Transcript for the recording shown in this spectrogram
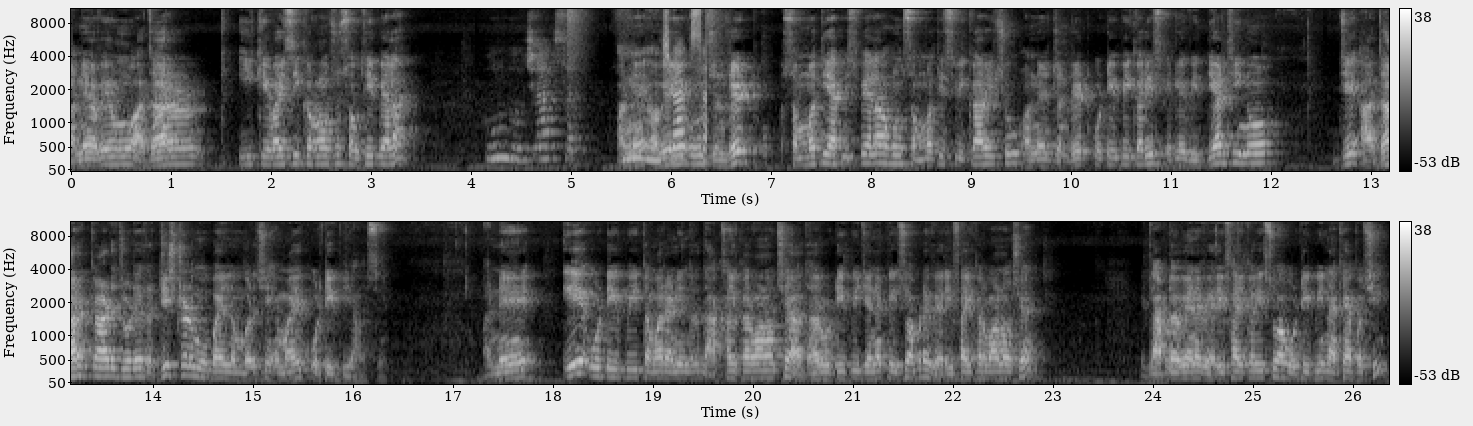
અને હવે હું આધાર ઈ કેવાયસી કરવાનો છું સૌથી પહેલાં. હું ગુજરાત અને હવે હું જનરેટ સંમતિ આપીશ પહેલાં હું સંમતિ સ્વીકારી છું અને જનરેટ ઓટીપી કરીશ એટલે વિદ્યાર્થીનો જે આધાર કાર્ડ જોડે રજિસ્ટર્ડ મોબાઈલ નંબર છે એમાં એક ઓટીપી આવશે. અને એ ઓટીપી તમારે આની અંદર દાખલ કરવાનો છે આધાર ઓટીપી જેને કહીશું આપણે વેરીફાઈ કરવાનો છે. એટલે આપણે હવે એને વેરીફાઈ કરીશું આ ઓટીપી નાખ્યા પછી.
